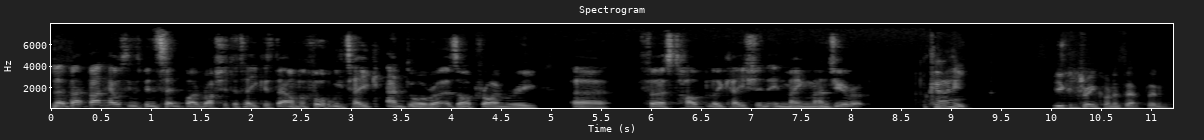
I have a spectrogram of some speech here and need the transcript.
No, Van Helsing's been sent by Russia to take us down before we take Andorra as our primary uh, first hub location in mainland Europe. Okay. You can drink on a zeppelin.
